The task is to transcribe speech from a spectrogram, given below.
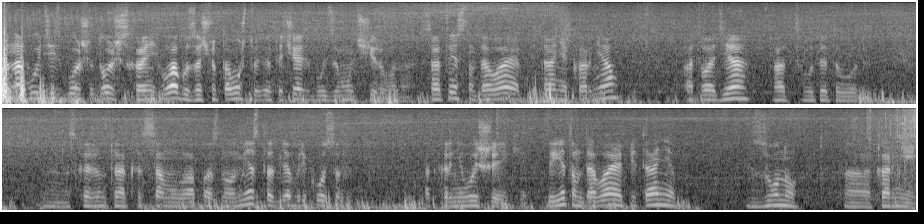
она будет больше, дольше сохранить влагу за счет того, что эта часть будет замульчирована. Соответственно, давая питание корням, отводя от вот этого вот, скажем так, самого опасного места для абрикосов, от корневой шейки. При этом давая питание в зону э, корней.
